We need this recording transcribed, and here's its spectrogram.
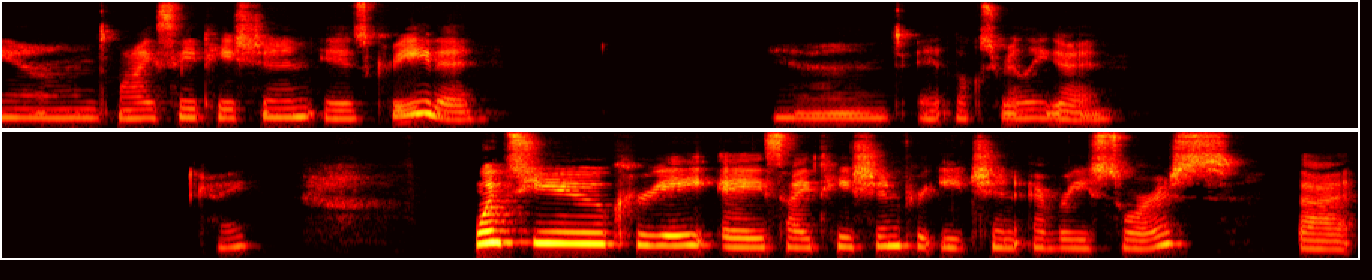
And my citation is created. And it looks really good. Okay. Once you create a citation for each and every source that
